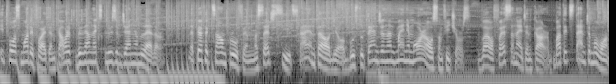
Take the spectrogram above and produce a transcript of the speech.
It was modified and covered with an exclusive genuine leather. The perfect soundproofing, massage seats, high-end audio, boosted engine and many more awesome features. Well, fascinating car, but it's time to move on.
